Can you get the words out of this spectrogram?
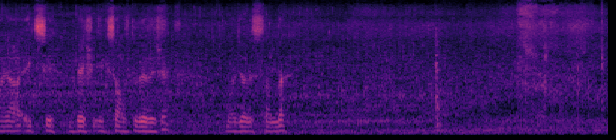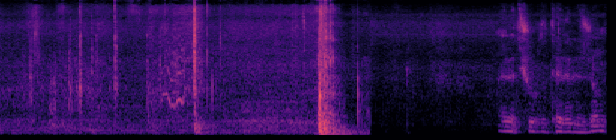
Bayağı eksi 5, eksi 6 derece Macaristan'da. Evet şurada televizyon.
